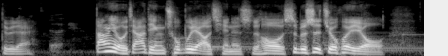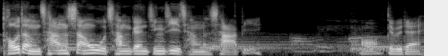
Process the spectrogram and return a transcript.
对不对？对。当有家庭出不了钱的时候，是不是就会有头等舱、商务舱跟经济舱的差别？哦，哦，对不对？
